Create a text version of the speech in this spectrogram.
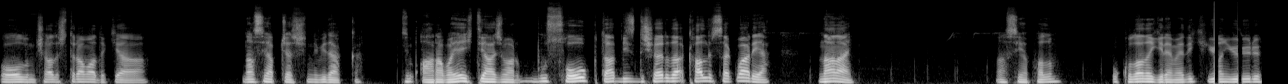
Oğlum çalıştıramadık ya. Nasıl yapacağız şimdi bir dakika. Bizim arabaya ihtiyacım var. Bu soğukta biz dışarıda kalırsak var ya. Nanay. Nasıl yapalım? Okula da giremedik. Yürü.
